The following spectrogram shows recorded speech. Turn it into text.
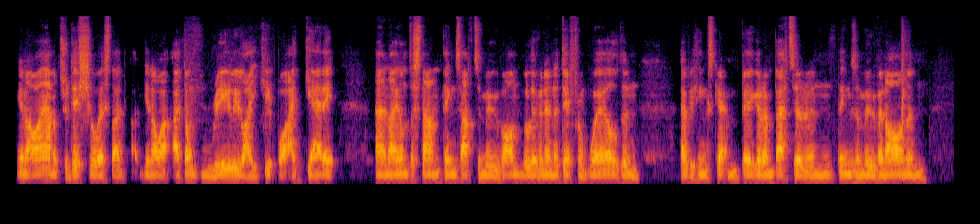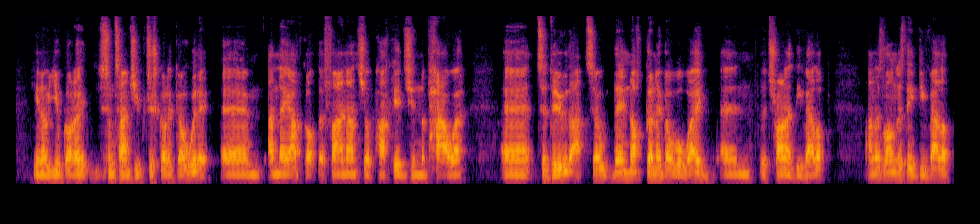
You know, I am a traditionalist. I you know I, I don't really like it, but I get it, and I understand things have to move on. We're living in a different world, and everything's getting bigger and better, and things are moving on, and you know you've got to sometimes you've just got to go with it. Um, and they have got the financial package and the power uh, to do that. So they're not going to go away and they're trying to develop. And as long as they develop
